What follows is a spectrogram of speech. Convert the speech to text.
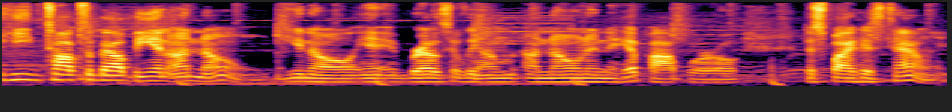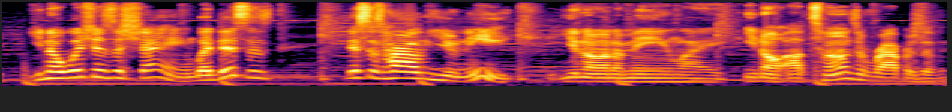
he talks about being unknown, you know, and relatively un- unknown in the hip hop world, despite his talent, you know, which is a shame. But this is this is hardly unique, you know what I mean? Like, you know, uh, tons of rappers of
